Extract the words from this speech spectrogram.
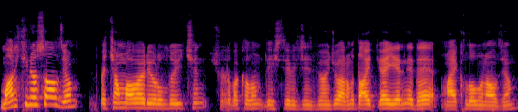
Marquinhos'u alacağım. Beckenbauer yorulduğu için. Şöyle bakalım değiştirebileceğiniz bir oyuncu var mı? David yerine de Michael Owen alacağım.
